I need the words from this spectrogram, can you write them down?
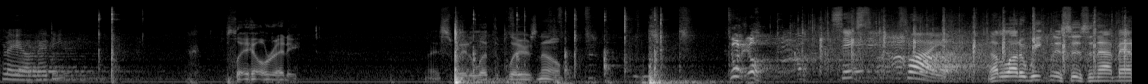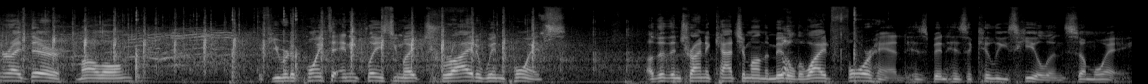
Play already. Play already. Nice way to let the players know. Six, five. Not a lot of weaknesses in that man right there, Ma Long. If you were to point to any place you might try to win points, other than trying to catch him on the middle, the wide forehand has been his Achilles heel in some way.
